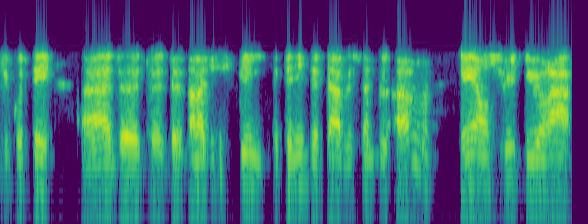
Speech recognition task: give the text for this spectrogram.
du côté euh, de, de, de, dans la discipline de tennis de table simple homme. Et ensuite, il y aura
